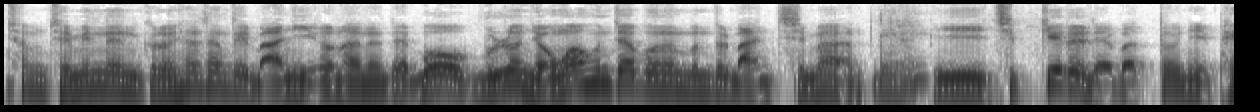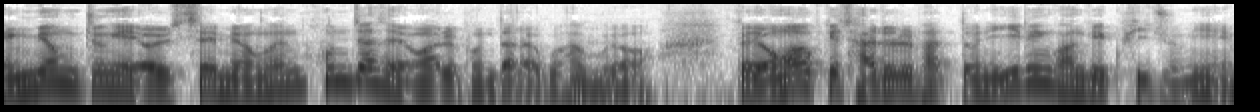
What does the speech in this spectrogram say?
참 재밌는 그런 현상들이 많이 일어나는데 뭐 물론 영화 혼자 보는 분들 많지만 네. 이 집계를 내봤더니 100명 중에 13명은 혼자서 영화를 본다라고 하고 요. 그러니까 영화업계 자료를 봤더니 1인 관객 비중이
